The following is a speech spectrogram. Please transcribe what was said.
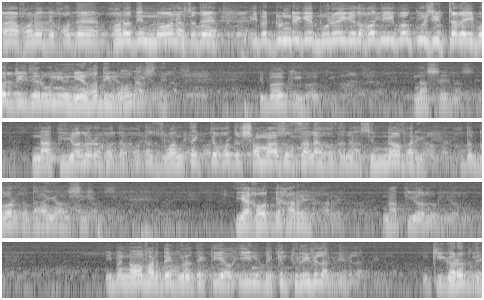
হ্যাঁ হনদি হদে হনদিন নন আছে দে। এবার ডুন্ডিকে বুড়ে গিয়ে হদি ইব কুশির টালা ইব ডিজের উনি উনি হদি বোন আছে। ইব কি? নাচে নাতি অলর হতে হতে জোয়ান থাকতে হতে সমাজত জ্বালা হতে নাচিন ন পারি। হতে গড় কথা আইও আসি ইয়া দেখারে নাতি অলর ইবে ন দে ইন বেকিন তুলি দে কি দে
